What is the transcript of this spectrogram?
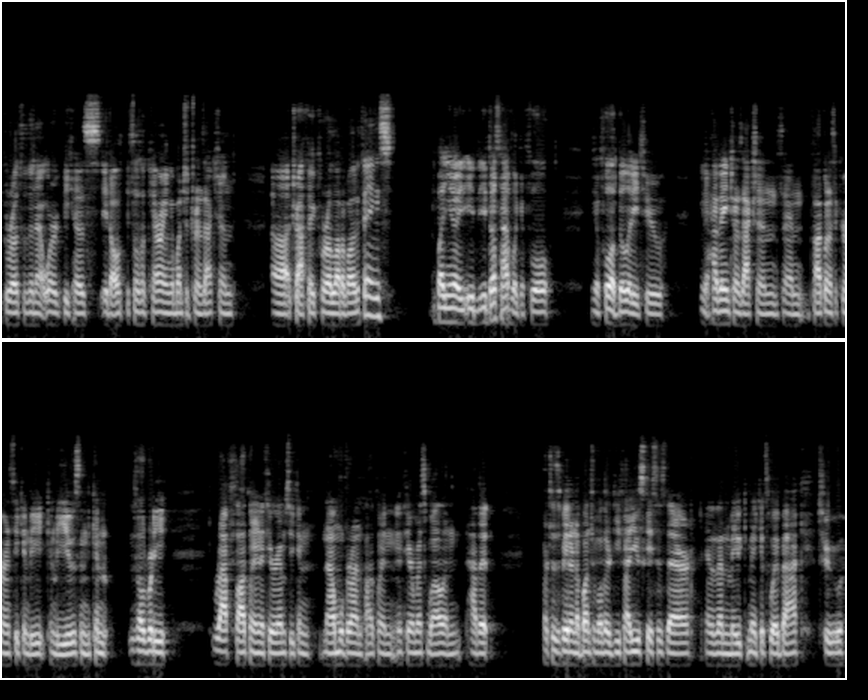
growth of the network because it all, it's also carrying a bunch of transaction uh, traffic for a lot of other things. But you know it, it does have like a full you know full ability to you know have any transactions and Filecoin as a currency can be can be used and you can there's already wrapped Filecoin in Ethereum, so you can now move around Filecoin in Ethereum as well and have it participate in a bunch of other DeFi use cases there, and then make make its way back to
